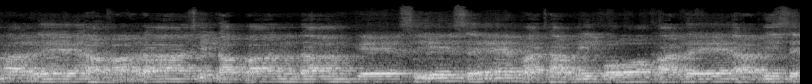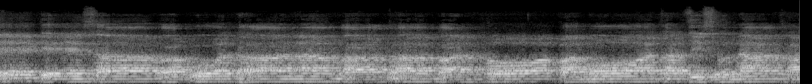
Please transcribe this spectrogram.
ทะเล สุนังขา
